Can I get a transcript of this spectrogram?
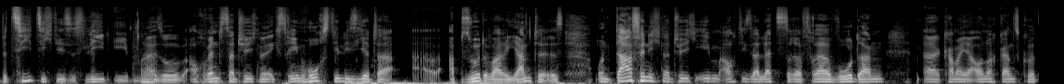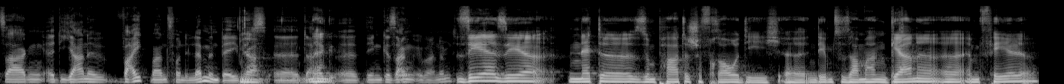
bezieht sich dieses Lied eben. Ja. Also auch wenn es natürlich eine extrem hochstilisierte, absurde Variante ist. Und da finde ich natürlich eben auch dieser letzte Refrain, wo dann, äh, kann man ja auch noch ganz kurz sagen, äh, Diane Weigmann von den Lemon Babies ja. äh, dann äh, den Gesang übernimmt. Sehr, sehr nette, sympathische Frau, die ich äh, in dem Zusammenhang gerne äh, empfehle.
